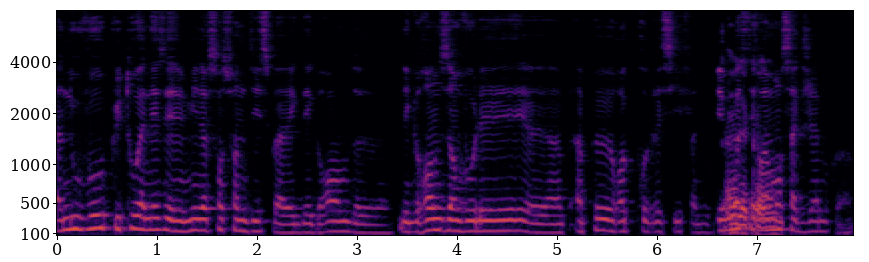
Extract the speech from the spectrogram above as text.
à nouveau plutôt années 1970, quoi, avec des grandes, des grandes envolées, un, un peu rock progressif à nouveau. Et Ah, moi, c'est vraiment ça que j'aime, quoi.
